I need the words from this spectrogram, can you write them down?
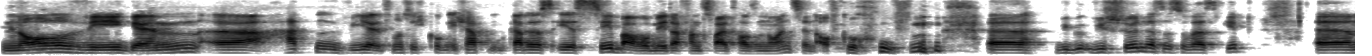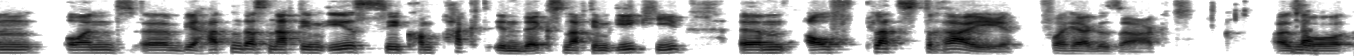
Norwegen äh, hatten wir, jetzt muss ich gucken, ich habe gerade das ESC-Barometer von 2019 aufgerufen. äh, wie, wie schön, dass es sowas gibt. Ähm, und äh, wir hatten das nach dem ESC-Kompakt-Index, nach dem EKI, ähm, auf Platz drei vorhergesagt. Also.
